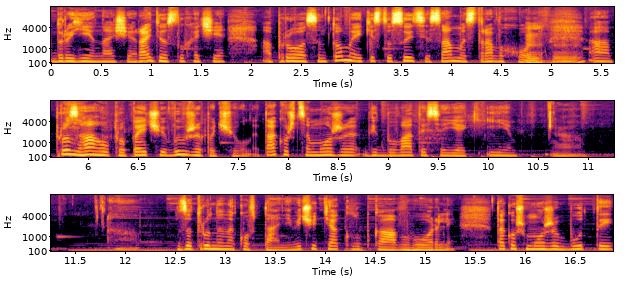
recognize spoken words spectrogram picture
дорогі наші радіослухачі, про симптоми, які стосуються саме стравоходу. А, Про згагу, про печію ви вже почули. Також це може відбуватися як і затруднене ковтання, відчуття клубка в горлі. Також може бути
